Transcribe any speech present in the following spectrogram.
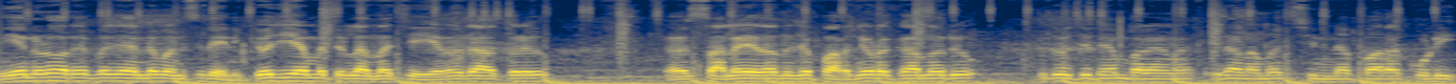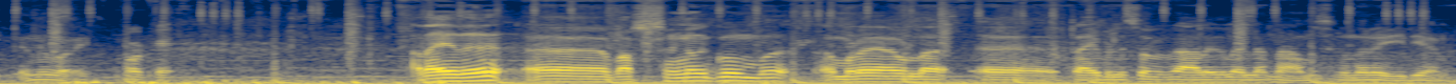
നീ എന്നോട് പറഞ്ഞപ്പോൾ ഞാൻ എന്റെ മനസ്സിൽ എനിക്കോ ചെയ്യാൻ പറ്റില്ല. എന്നാൽ ചെയ്യുന്ന ഒരാൾക്കൊരു സ്ഥലം ഏതാണെന്ന് വെച്ചാൽ പറഞ്ഞു കൊടുക്കാന്നൊരു ഇത് വെച്ചിട്ട് ഞാൻ പറയണ. ഇതാണ് നമ്മുടെ ചിന്നപ്പാറക്കുടി എന്ന് പറയും. ഓക്കെ. അതായത് വർഷങ്ങൾക്ക് മുമ്പ് നമ്മുടെ ഉള്ള ട്രൈബൽസ് ഉള്ള ആളുകളെല്ലാം താമസിക്കുന്ന ഒരു ഏരിയ ആണ്.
